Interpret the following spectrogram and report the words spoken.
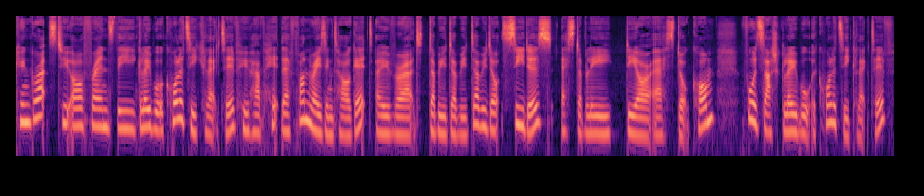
Congrats to our friends, the Global Equality Collective, who have hit their fundraising target over at www.seedrs.com forward slash Global Equality Collective.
